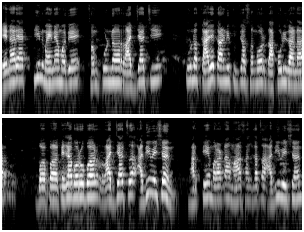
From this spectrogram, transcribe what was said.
येणाऱ्या तीन महिन्यामध्ये संपूर्ण राज्याची पूर्ण कार्यकारिणी तुमच्यासमोर दाखवली जाणार. ब प त्याच्याबरोबर राज्याचं अधिवेशन भारतीय मराठा महासंघाचं अधिवेशन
